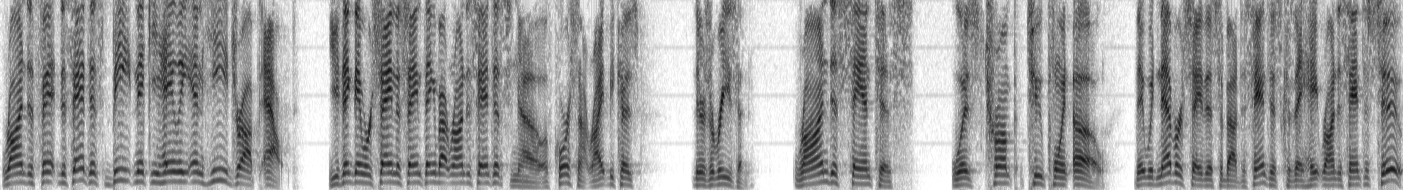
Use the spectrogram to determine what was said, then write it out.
Ron DeSantis beat Nikki Haley and he dropped out. You think they were saying the same thing about Ron DeSantis? No, of course not, right? Because there's a reason. Ron DeSantis was Trump 2.0. They would never say this about DeSantis because they hate Ron DeSantis too.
